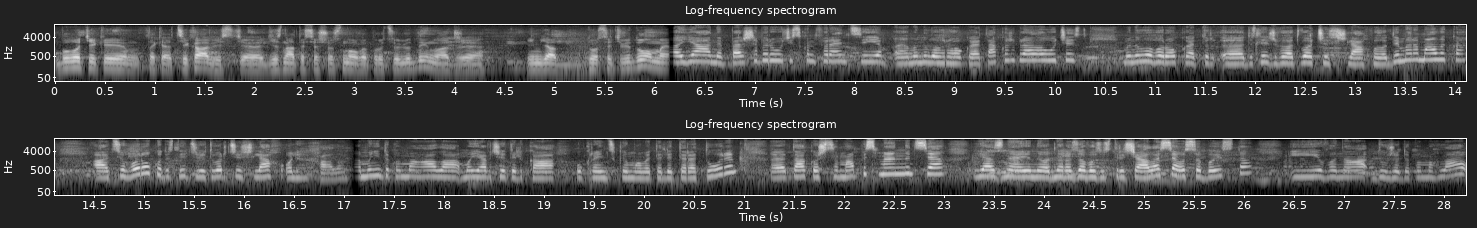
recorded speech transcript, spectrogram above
Е, Було тільки така цікавість е, дізнатися щось нове про цю людину, адже ім'я досить відоме. Я не вперше беру участь в конференції. Е, Минулого року я також брала участь. Минулого року я тр- е, досліджувала творчий шлях Володимира Малика, а цього року досліджую творчий шлях Ольги Хала. Мені допомагала моя вчителька української мови та літератури, е, також сама письменниця. Я з нею неодноразово зустрічалася особисто, і вона дуже допомогла.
